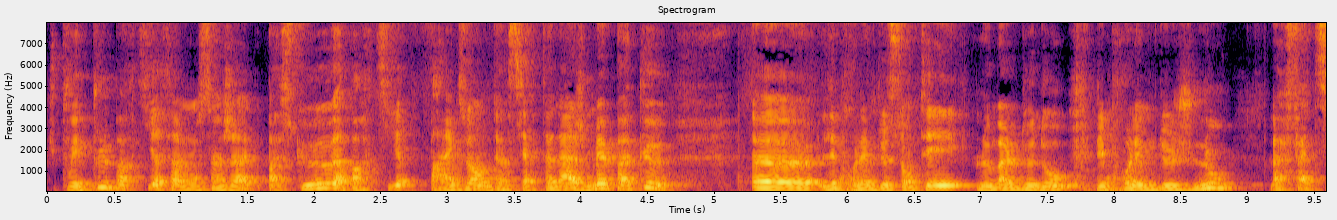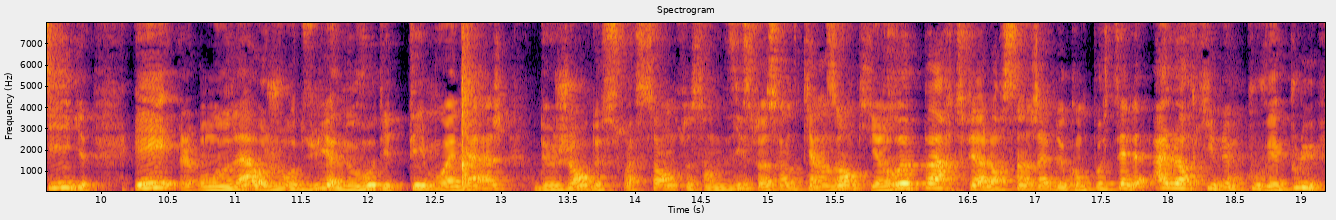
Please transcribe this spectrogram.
je ne pouvais plus partir faire mon Saint-Jacques parce que, à partir, par exemple, d'un certain âge, mais pas que, euh, les problèmes de santé, le mal de dos, les problèmes de genoux, la fatigue. Et on a aujourd'hui à nouveau des témoignages de gens de 60, 70, 75 ans qui repartent faire leur Saint-Jacques de Compostelle alors qu'ils ne pouvaient plus.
